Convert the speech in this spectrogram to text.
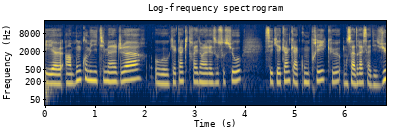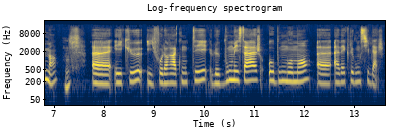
et euh, un bon community manager ou quelqu'un qui travaille dans les réseaux sociaux, c'est quelqu'un qui a compris qu'on s'adresse à des humains Mmh. euh, et qu'il faut leur raconter le bon message au bon moment euh, avec le bon ciblage.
